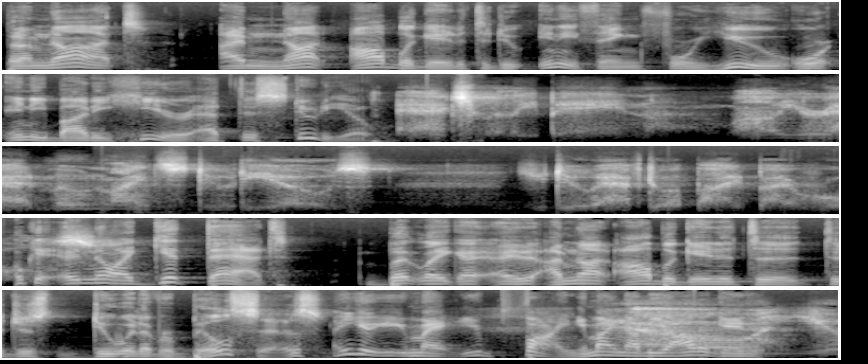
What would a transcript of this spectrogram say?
But I'm not I'm not obligated to do anything for you or anybody here at this studio. Actually, Bane, while you're at Moonlight Studios, you do have to abide by rules. Okay, uh, no, I get that. But like I, I I'm not obligated to to just do whatever Bill says. You, you might, you're fine. You might not be obligated. You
